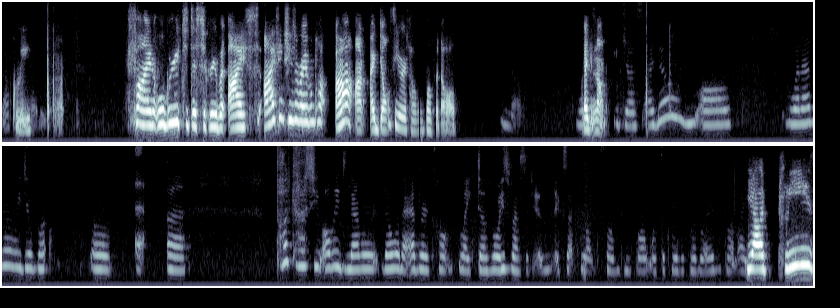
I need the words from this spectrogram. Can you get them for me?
That's Exactly. Fine, we'll agree to disagree, but I I think she's a Ravenclaw. Uh, uh, I don't see her as Hufflepuff at all. No. Like, not- Just I know you all. Whenever we do bo- uh, uh, podcasts, you always never no one ever call, like does voice messages except for like some people with the crazy quibblers. But like Yeah, like please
